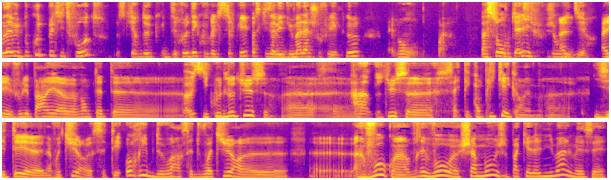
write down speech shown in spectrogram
On a eu beaucoup de petites fautes, parce qu'ils redécouvraient le circuit, parce qu'ils avaient du mal à chauffer les pneus. Mais bon, voilà. Passons au qualif, j'ai envie de dire. Allez, je voulais parler euh, avant peut-être euh, Bah un oui. petit coup de Lotus. Euh, Ah. Lotus, euh, ça a été compliqué quand même. Euh, ils étaient, euh, la voiture, c'était horrible de voir cette voiture, euh, euh, un veau quoi, un vrai veau, un chameau, je sais pas quel animal, mais c'est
